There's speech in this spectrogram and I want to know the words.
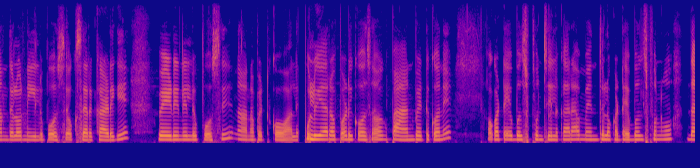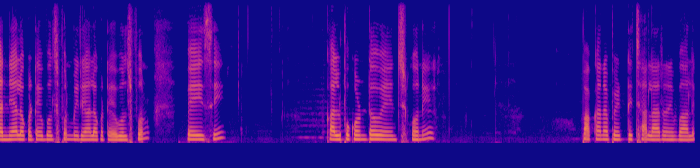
అందులో నీళ్ళు పోసి ఒకసారి కడిగి వేడి నీళ్ళు పోసి నానబెట్టుకోవాలి. పులిహోర పొడి కోసం ఒక ప్యాన్ పెట్టుకొని ఒక టేబుల్ స్పూన్ జీలకర్ర మెంతులు ఒక టేబుల్ స్పూన్ ధనియాలు ఒక టేబుల్ స్పూన్ మిరియాలు ఒక టేబుల్ స్పూన్ వేసి కలుపుకుంటూ వేయించుకొని పక్కన పెట్టి చల్లారనివ్వాలి.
